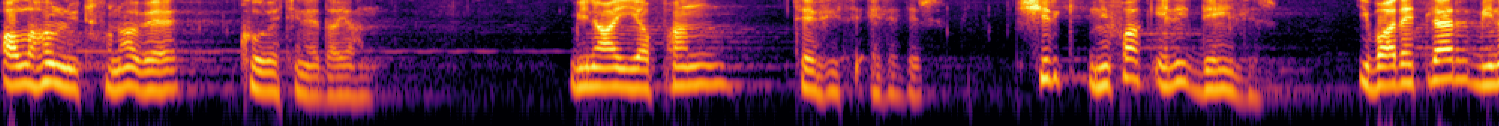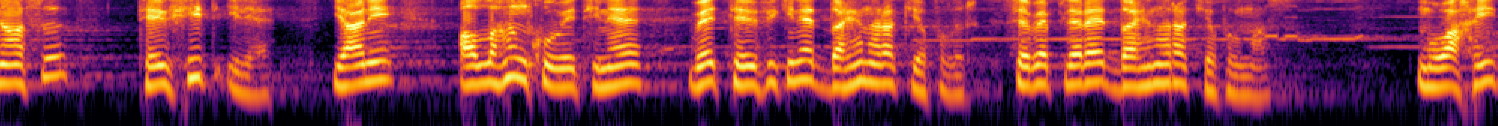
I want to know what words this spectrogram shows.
Allah'ın lütfuna ve kuvvetine dayan. Binayı yapan tevhid elidir. Şirk nifak eli değildir. İbadetler binası tevhid ile yani Allah'ın kuvvetine ve tevfikine dayanarak yapılır. Sebeplere dayanarak yapılmaz. Muvahhid,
